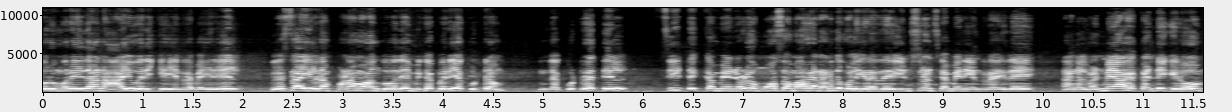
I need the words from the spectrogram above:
ஒரு முறைதான் ஆய்வறிக்கை என்ற பெயரில் விவசாயிகளிடம் பணம் வாங்குவதே மிகப்பெரிய குற்றம். இந்த குற்றத்தில் சீட்டு கம்பெனியோட மோசமாக நடந்து கொள்கிறது இன்சூரன்ஸ் கம்பெனி என்ற இதை நாங்கள் வன்மையாக கண்டிக்கிறோம்.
